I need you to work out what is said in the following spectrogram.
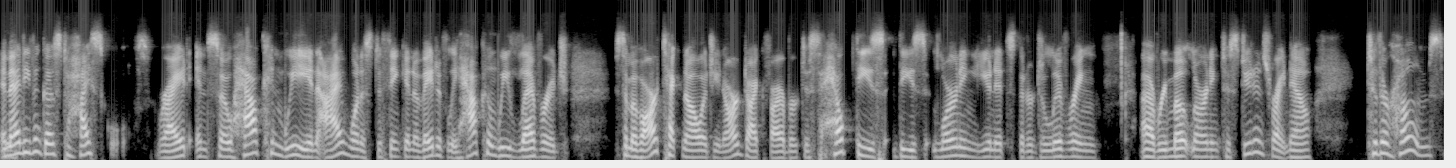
and that even goes to high schools, right? And so, how can we, and I want us to think innovatively, how can we leverage some of our technology and our dark fiber to help these, these learning units that are delivering uh, remote learning to students right now to their homes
